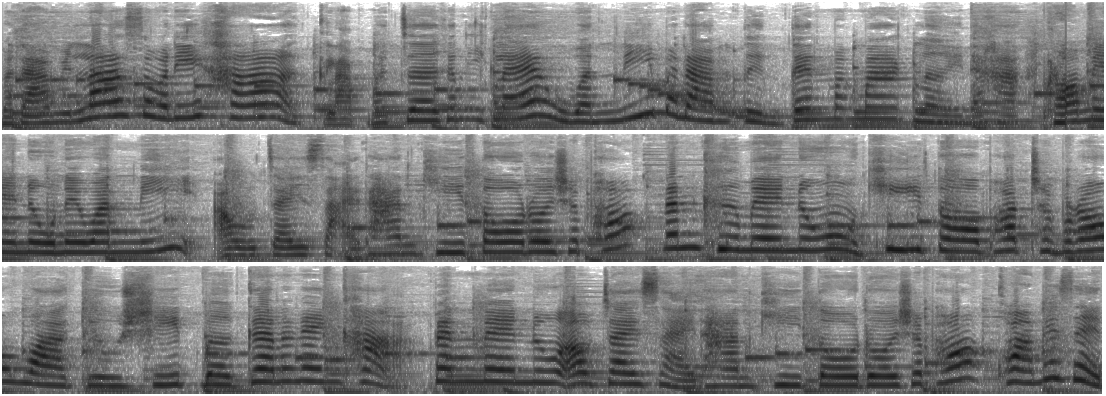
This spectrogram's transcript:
มาดามวิลล่าสวัสดีค่ะ กลับมาเจอกันอีกแล้ว วันนี้มาดามตื่นเต้นมากๆเลยนะคะ เพราะเมนูในวันนี้เอาใจสายทานคีโตโดยเฉพาะ นั่นคือเมนูคีโตพอ t เ b l e วากิวชีสเบอร์เกอร์นั่นเองค่ะ เป็นเมนูเอาใจสายทานคีโตโดยเฉพาะความพิเศษ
